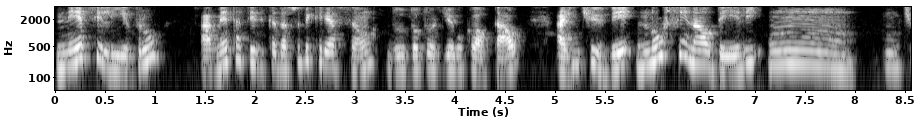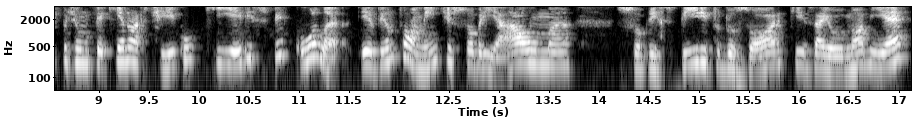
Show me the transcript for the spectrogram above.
Nesse livro, A Metafísica da Subcriação, do Dr. Diego Clautal, a gente vê no final dele um, um tipo de um pequeno artigo que ele especula, eventualmente, sobre alma, sobre espírito dos orques. Aí o nome é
